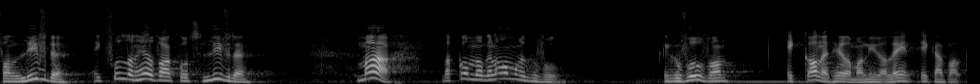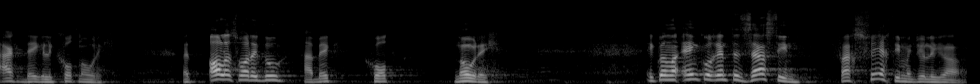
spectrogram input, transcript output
van liefde. Ik voel dan heel vaak Gods liefde. Maar er komt nog een ander gevoel. Een gevoel van, ik kan het helemaal niet alleen. Ik heb wel echt degelijk God nodig. Met alles wat ik doe, heb ik God nodig. Ik wil naar 1 Korinthe 16, vers 14 met jullie gaan.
